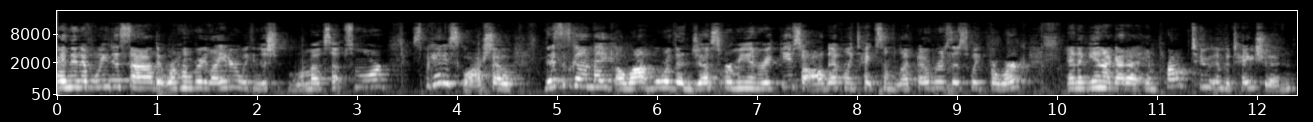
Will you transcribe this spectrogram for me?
and then if we decide that we're hungry later, we can just warm us up some more spaghetti squash. So this is going to make a lot more than just for me and Ricky. So I'll definitely take some leftovers this week for work. And again, I got an impromptu invitation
